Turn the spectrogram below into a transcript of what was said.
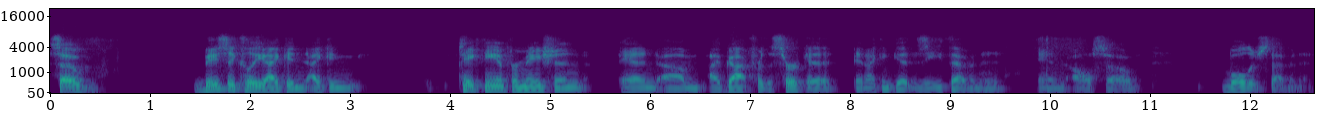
So basically I can, I can take the information and um, I've got for the circuit and I can get Z Thevenin and also voltage Thevenin.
